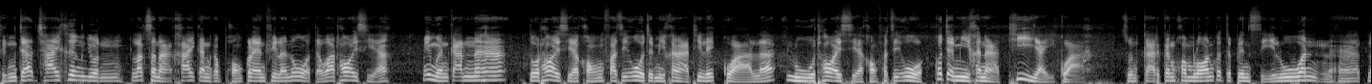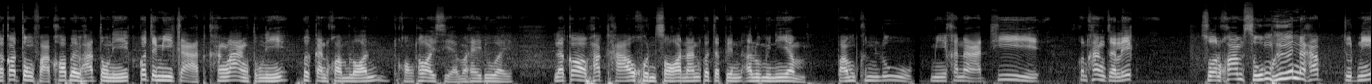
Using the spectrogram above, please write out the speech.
ถึงจะใช้เครื่องยนต์ลักษณะคล้ายกันกับของแกรนฟิลโนแต่ว่าถ้อยเสียไม่เหมือนกันนะฮะ ตัวถ้อยเสียของฟา z ิโอจะมีขนาดที่เล็กกว่า และรูถ้อยเสียของฟา z ิโอก็จะมีขนาดที่ใหญ่กว่า ส่วนการดกันความร้อนก็จะเป็นสีล้วนนะฮะแล้วก็ตรงฝาครอบใบพัดตรงนี้ก็จะมีกาดข้างล่างตรงนี้ เพื่อกันความร้อนของถ้อยเสียมาให้ด้วย แล้วก็พักเท้าคนซ้อนนั้นก็จะเป็นอลูมิเนียมปั๊มขึ้นรูป มีขนาดที่ค่อนข้างจะเล็ก ส่วนความสูงพื้นนะครับ จุดนี้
